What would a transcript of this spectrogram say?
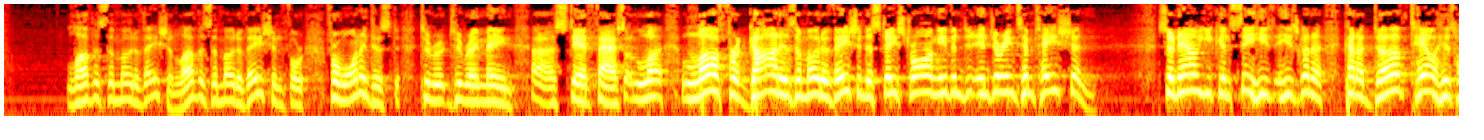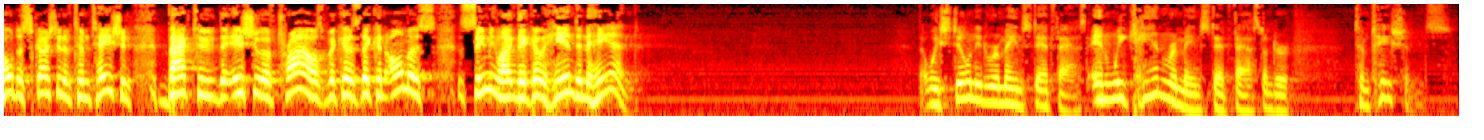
Love is the motivation. Love is the motivation for, for wanting to, to, to remain uh, steadfast. Lo- love for God is a motivation to stay strong even during temptation. So now you can see he's, he's going to kind of dovetail his whole discussion of temptation back to the issue of trials because they can almost seeming like they go hand in hand. That we still need to remain steadfast. And we can remain steadfast under temptations.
